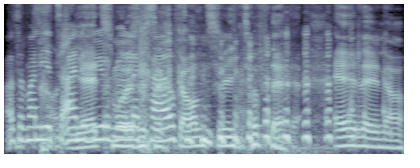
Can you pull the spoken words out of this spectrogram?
Also wenn ich jetzt einen jetzt würde muss kaufen, ganz weit auf den Elena.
